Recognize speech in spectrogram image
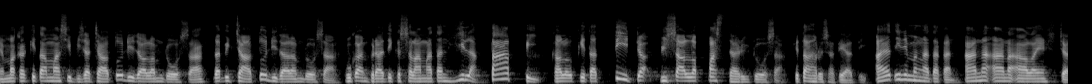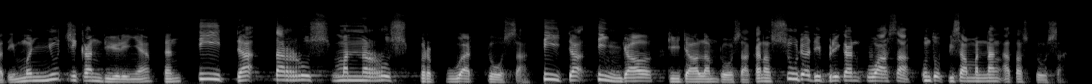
Ya, maka kita masih bisa jatuh di dalam dosa, tapi jatuh di dalam dosa bukan berarti keselamatan hilang. Tapi kalau kita tidak bisa lepas dari dosa, kita harus hati-hati. Ayat ini mengatakan, anak-anak Allah yang sejati menyucikan dirinya dan tidak terus-menerus berbuat dosa. Tidak tinggal di dalam dosa karena sudah diberikan kuasa untuk bisa menang atas dosa.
